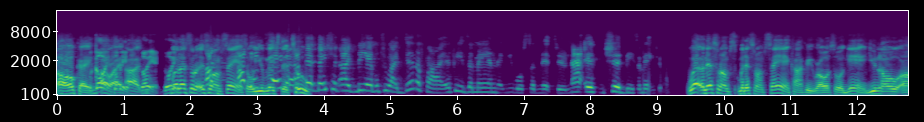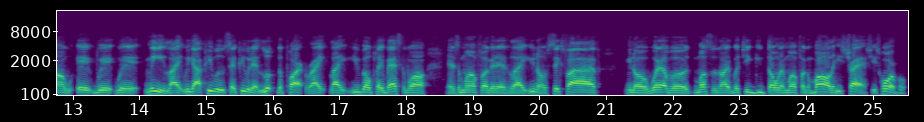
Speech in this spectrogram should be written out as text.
Oh, okay. Go All ahead, go ahead, All right. go ahead, go Well, that's what that's what I, I'm saying. I So you didn't mixed say the that. Two. said they should I, be able to identify if he's a man that you will submit to, not if should be submitting to. Well, and that's what I'm, but that's what I'm saying, Concrete Rose. So again, you know, uh, it, with with me, like we got people who say people that look the part, right? Like you go play basketball, and it's a motherfucker that's like, you know, six five, you know, whatever muscles are, but you, you throw him a motherfucking ball and he's trash. He's horrible.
